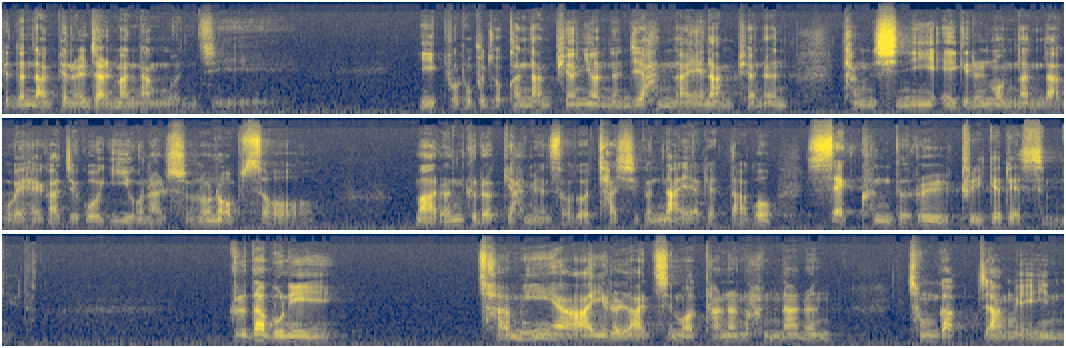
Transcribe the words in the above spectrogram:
그래도 남편을 잘 만난 건지 2% 부족한 남편이었는지 한나의 남편은 당신이 아기를 못 낳는다고 해가지고 이혼할 수는 없어 말은 그렇게 하면서도 자식은 낳아야겠다고 세컨드를 들이게 됐습니다. 그러다 보니 참 이 아이를 낳지 못하는 한나는 청각장애인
